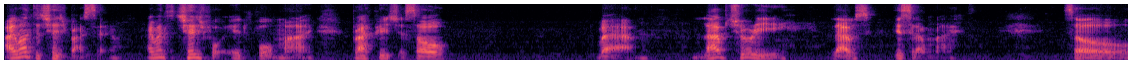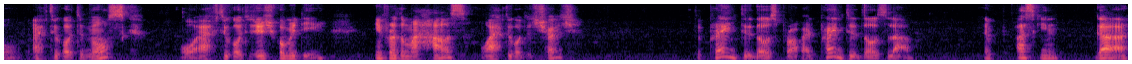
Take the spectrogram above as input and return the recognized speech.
I want to change myself. I want to change for it for my bright future. So, well, love truly loves Islam, right? So I have to go to mosque, or I have to go to Jewish community in front of my house, or I have to go to church to pray to those prophets, praying to those love, and asking God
